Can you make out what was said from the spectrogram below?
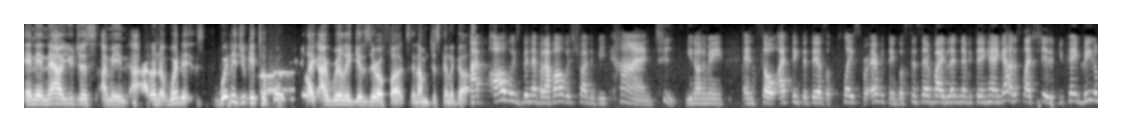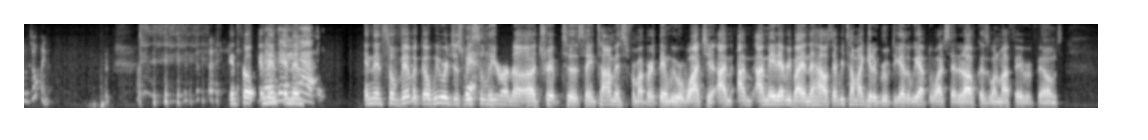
and then now you just i mean i, I don't know where did where did you get to a point where you're like i really give zero fucks and i'm just gonna go i've always been there but i've always tried to be kind too you know what i mean? And so i think that there's a place for everything but since everybody letting everything hang out it's like shit if you can't beat them join them and so and, and then and then and then, so Vivica, we were just yeah. recently on a, a, trip to St. Thomas for my birthday, and we were watching. I, I, I made everybody in the house. Every time I get a group together, we have to watch Set It Off because it's one of my favorite films.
